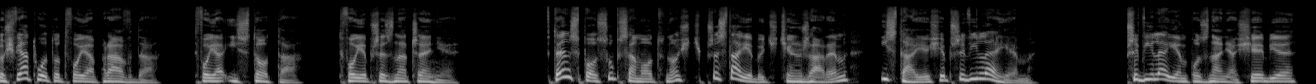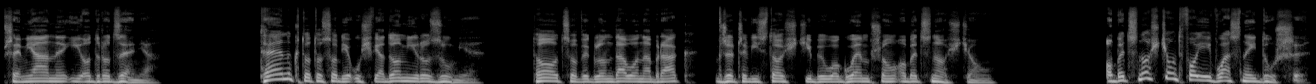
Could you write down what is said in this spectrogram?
To światło to twoja prawda, twoja istota, twoje przeznaczenie. W ten sposób samotność przestaje być ciężarem i staje się przywilejem. Przywilejem poznania siebie, przemiany i odrodzenia. Ten, kto to sobie uświadomi, rozumie. To, co wyglądało na brak, w rzeczywistości było głębszą obecnością. Obecnością Twojej własnej duszy,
